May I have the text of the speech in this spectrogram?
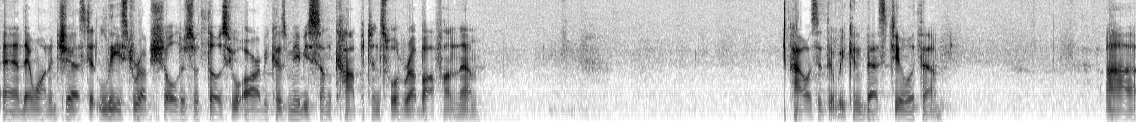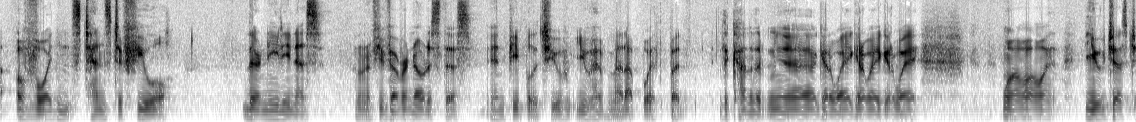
and they want to just at least rub shoulders with those who are because maybe some competence will rub off on them. How is it that we can best deal with them? Uh, avoidance tends to fuel their neediness. I don't know if you've ever noticed this in people that you, you have met up with, but the kind of the, yeah, get away, get away, get away. Well, well, well, you've just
